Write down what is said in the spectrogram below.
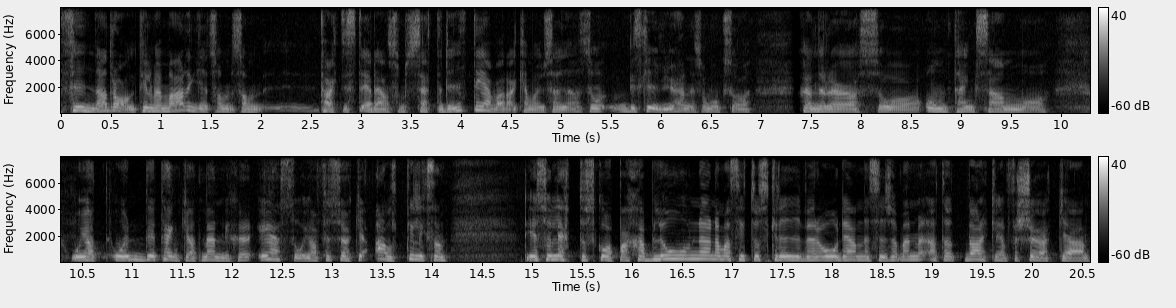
Fina drag, till och med Margit som, som faktiskt är den som sätter dit Eva där, kan man ju säga, så beskriver ju henne som också generös och omtänksam. Och, och, jag, och det tänker jag att människor är så. Jag försöker alltid liksom det är så lätt att skapa schabloner när man sitter och skriver och den är så, men att, att verkligen försöka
